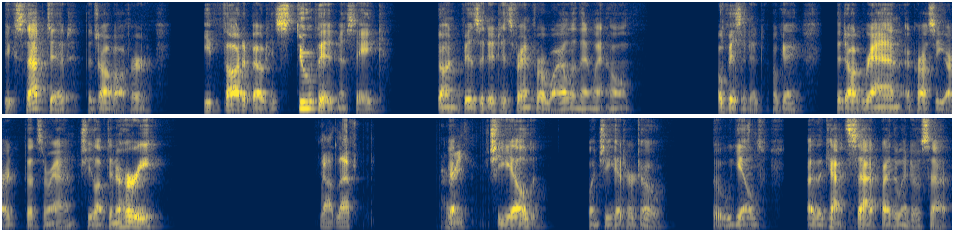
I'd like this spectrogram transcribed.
She accepted the job offer. He thought about his stupid mistake. John visited his friend for a while and then went home. Oh, visited. Okay. The dog ran across the yard. That's ran. She left in a hurry. Yeah, left. Hurry. She yelled when she hit her toe. So yelled. Uh, the cat sat by the window. Sat.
